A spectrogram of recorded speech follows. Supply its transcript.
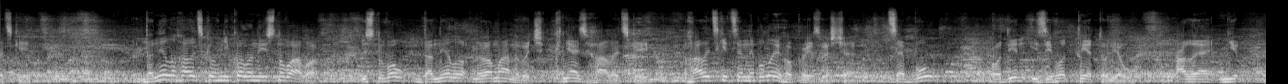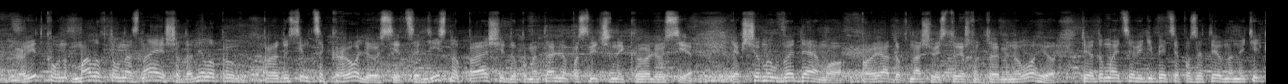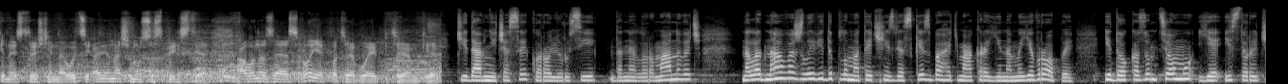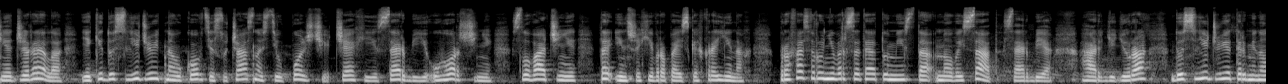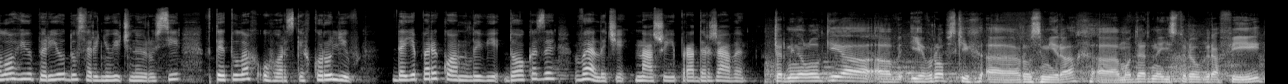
Данила Галицького ніколи не існувало. Існував Данило Романович, князь Галицький. Галицький це не було його прізвище, це був один із його титулів. Але ні, рідко мало хто в нас знає, що Данило передусім це король Русі. Це дійсно перший документально посвідчений король Русі. Якщо ми введемо порядок в нашу історичну термінологію, то я думаю, це відіб'ється позитивно не тільки на історичній науці, а й на нашому суспільстві. А воно зараз ой як потребує підтримки. Ті давні часи король Русі Данило Романович наладнав важливі дипломатичні зв'язки з багатьма країнами Європи, і доказом цьому є історичні джерела, які досліджують науковці сучасності в Польщі, Чехії, Сербії, Угорщині, Словаччині та інших європейських країнах. Професор університету міста Новий Сад, Сербія, Гарді Дюра досліджує термінологію періоду середньовічної Русі в титулах угорських королів, де є переконливі докази величі нашої прадержави. Термінологія е, в європейських е, розмірах е, модерної історіографії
